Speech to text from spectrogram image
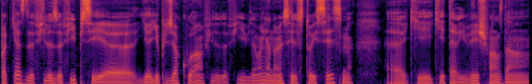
podcast de philosophie, puis c'est euh, il y, a- il y a plusieurs courants en philosophie. Évidemment, il y en a un, c'est le stoïcisme, euh, qui, est, qui est arrivé, je pense, dans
